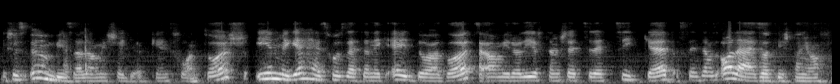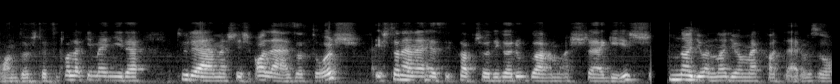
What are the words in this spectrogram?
és az önbizalom is egyébként fontos. Én még ehhez hozzátennék egy dolgot, amiről írtam is egyszer egy cikket, szerintem az alázat is nagyon fontos. Tehát valaki mennyire türelmes és alázatos, és talán ehhez kapcsolódik a rugalmasság is. Nagyon-nagyon meghatározó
